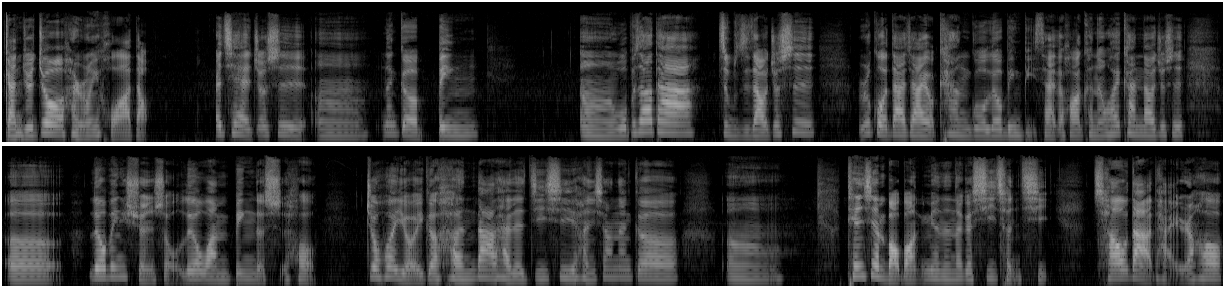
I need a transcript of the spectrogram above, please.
感觉就很容易滑倒，而且就是嗯，那个冰，嗯，我不知道它。知不知道？就是如果大家有看过溜冰比赛的话，可能会看到，就是呃，溜冰选手溜完冰的时候，就会有一个很大台的机器，很像那个嗯，天线宝宝里面的那个吸尘器，超大台，然后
